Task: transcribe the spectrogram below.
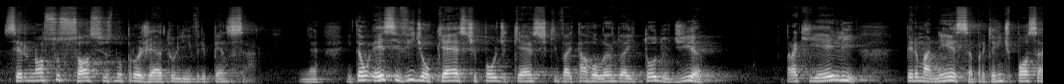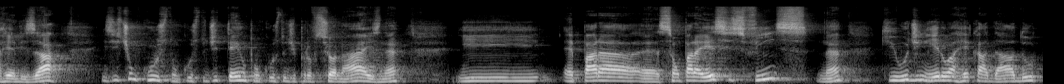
ser nossos sócios no projeto Livre Pensar. Né? Então, esse videocast, podcast que vai estar rolando aí todo dia, para que ele permaneça, para que a gente possa realizar, existe um custo, um custo de tempo, um custo de profissionais, né? E é para, é, são para esses fins, né, que o dinheiro arrecadado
